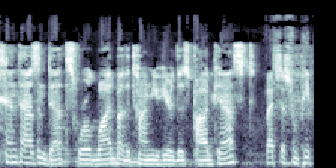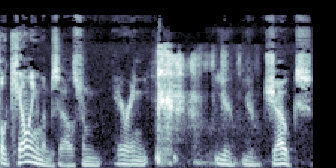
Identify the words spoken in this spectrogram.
10,000 deaths worldwide by the time you hear this podcast. That's just from people killing themselves from hearing your your jokes.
